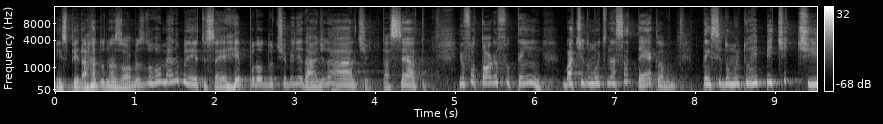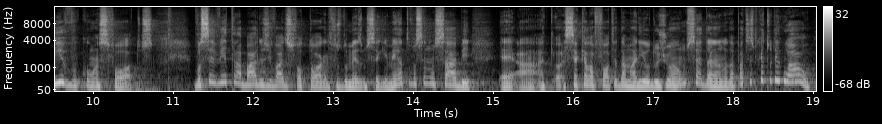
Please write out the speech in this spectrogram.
inspirado nas obras do Romero Brito. Isso aí é reprodutibilidade da arte, tá certo? E o fotógrafo tem batido muito nessa tecla, tem sido muito repetitivo com as fotos. Você vê trabalhos de vários fotógrafos do mesmo segmento, você não sabe é, a, a, se aquela foto é da Maria ou do João, se é da Ana ou da Patrícia, porque é tudo igual.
